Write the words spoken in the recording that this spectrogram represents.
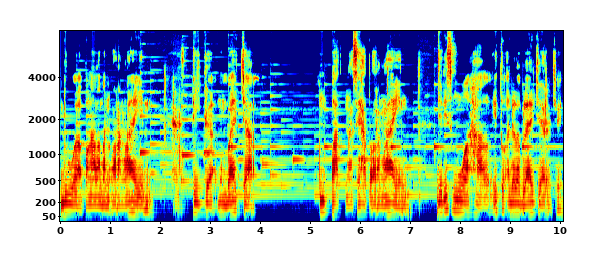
Dua, pengalaman orang lain. Tiga, membaca. Empat, nasihat orang lain. Jadi semua hal itu adalah belajar, cuy.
